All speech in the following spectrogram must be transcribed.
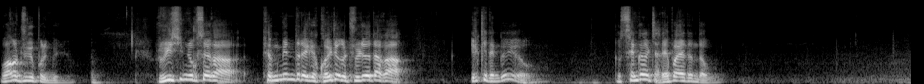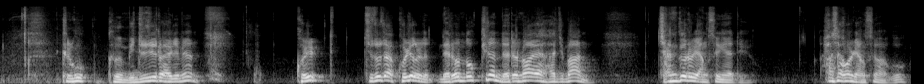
왕을 죽여버린 거예요. 루이 16세가 평민들에게 권력을 주려다가 이렇게 된 거예요. 그 생각을 잘 해봐야 된다고. 결국 그 민주주의를 하려면 권, 지도자 권력을 내려놓기는 내려놔야 하지만 장교를 양성해야 돼요. 하상을 양성하고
